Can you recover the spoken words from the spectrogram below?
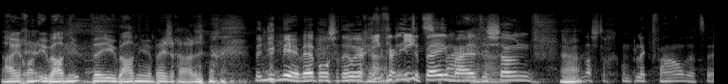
hou je gewoon überhaupt niet, wil je überhaupt niet mee bezighouden? nee, niet meer. We hebben ons het heel erg in ITP. Maar, maar- het is zo'n lastig, complex verhaal. Dat, eh,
